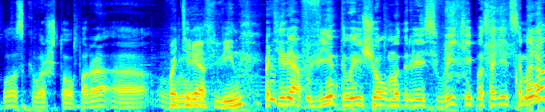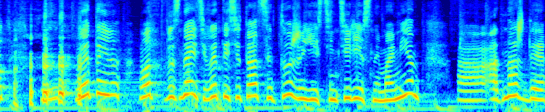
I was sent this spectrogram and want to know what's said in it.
плоского штопора, э, Потеряв винт. потеряв винт, вы еще умудрились выйти и посадить самолет? В этой, вот вы знаете, в этой ситуации тоже есть интересный момент. А, Однажды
